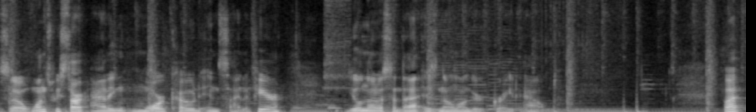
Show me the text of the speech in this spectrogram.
So once we start adding more code inside of here, you'll notice that that is no longer grayed out. But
